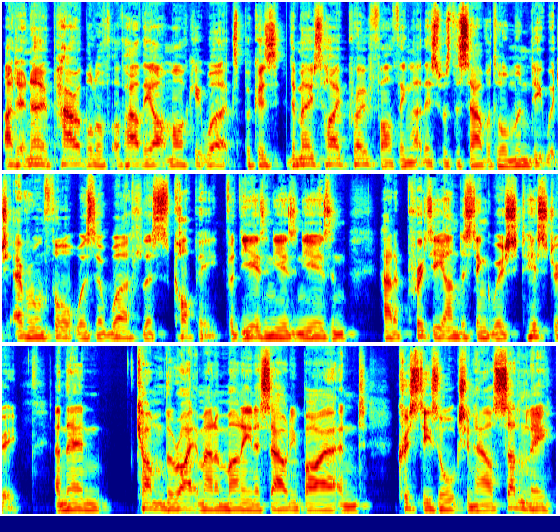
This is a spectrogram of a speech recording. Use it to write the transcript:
I don't know, parable of, of how the art market works because the most high profile thing like this was the Salvator Mundi, which everyone thought was a worthless copy for years and years and years and had a pretty undistinguished history. And then come the right amount of money in a Saudi buyer and Christie's auction house, suddenly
